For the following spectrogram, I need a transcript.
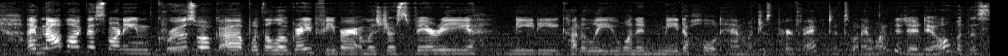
I have not vlogged this morning. Cruz woke up with a low grade fever and was just very needy, cuddly, wanted me to hold him, which is perfect. It's what I wanted to do with this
